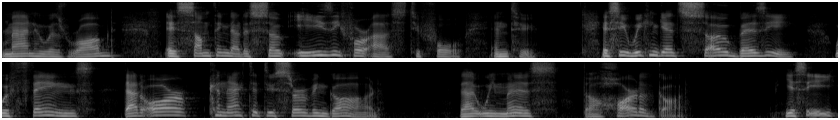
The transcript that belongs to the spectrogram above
man who was robbed, is something that is so easy for us to fall into. You see, we can get so busy with things that are connected to serving God that we miss the heart of God. You see,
